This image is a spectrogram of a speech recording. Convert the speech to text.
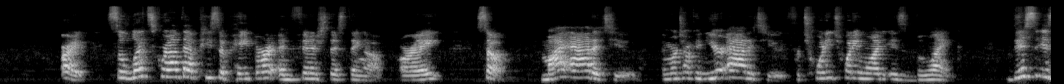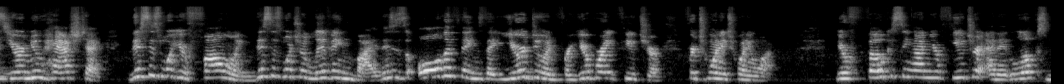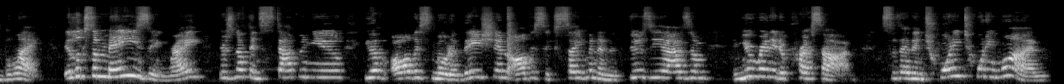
All right, so let's grab that piece of paper and finish this thing up. All right, so my attitude, and we're talking your attitude for 2021 is blank. This is your new hashtag. This is what you're following. This is what you're living by. This is all the things that you're doing for your bright future for 2021. You're focusing on your future and it looks blank. It looks amazing, right? There's nothing stopping you. You have all this motivation, all this excitement and enthusiasm, and you're ready to press on. So that in 2021,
